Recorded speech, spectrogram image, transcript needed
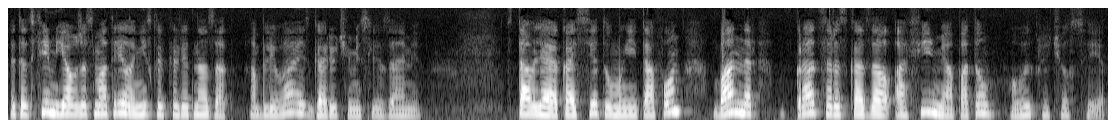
Этот фильм я уже смотрела несколько лет назад, обливаясь горючими слезами. Вставляя кассету в магнитофон, Баннер вкратце рассказал о фильме, а потом выключил свет.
